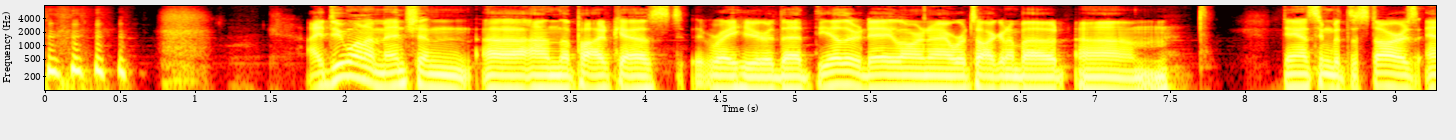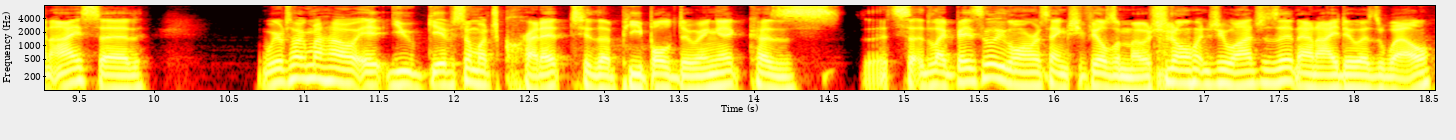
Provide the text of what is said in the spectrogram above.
I do want to mention uh, on the podcast right here that the other day, Lauren and I were talking about um, Dancing with the Stars, and I said we were talking about how it, you give so much credit to the people doing it because it's like basically Lauren was saying she feels emotional when she watches it, and I do as well.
